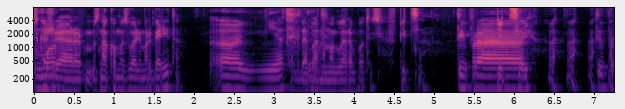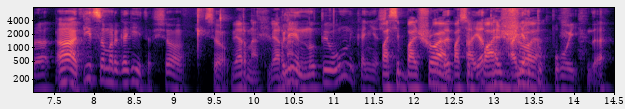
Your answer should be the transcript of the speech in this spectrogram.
Скажи, Мы- а знакомую звали Маргарита? Э, нет. Тогда бы она могла работать в пицце. Ты про... Пиццей. Ты про... А, пицца Маргарита, все, все. Верно, верно. Блин, ну ты умный, конечно. Спасибо большое, Вот это- спасибо а я, туп- большое. А я тупой, да.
